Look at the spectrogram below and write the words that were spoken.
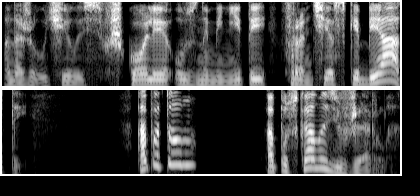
она же училась в школе у знаменитой Франческо Биаты, а потом опускалась в жерло.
